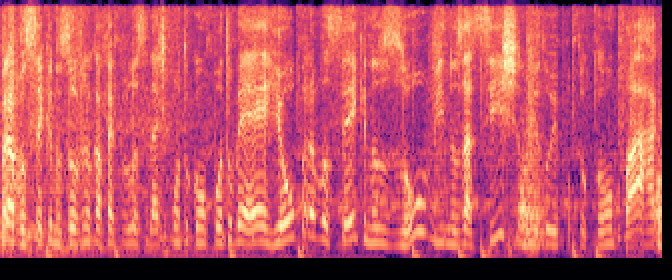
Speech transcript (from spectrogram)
Para você que nos ouve no cafécomvelocidade.com.br ou para você que nos ouve, nos assiste no youtube.com/barra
